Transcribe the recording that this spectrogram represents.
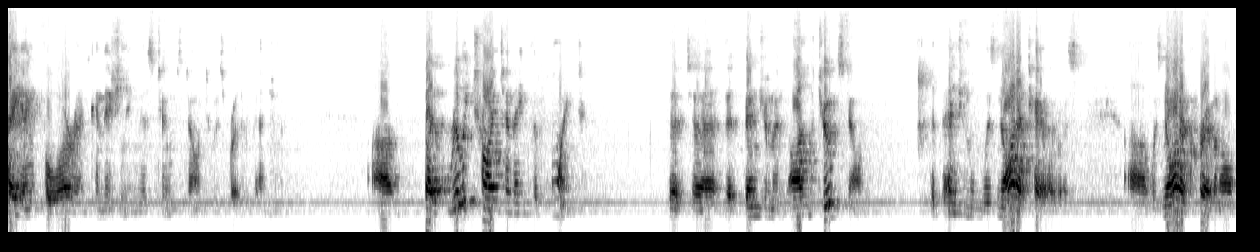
paying for and commissioning this tombstone to his brother Benjamin. Uh, but really trying to make the point that, uh, that Benjamin, on the tombstone, that Benjamin was not a terrorist, uh, was not a criminal,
